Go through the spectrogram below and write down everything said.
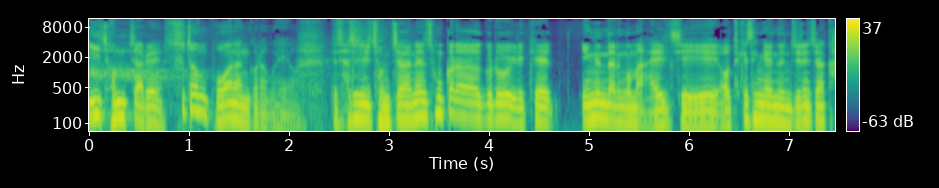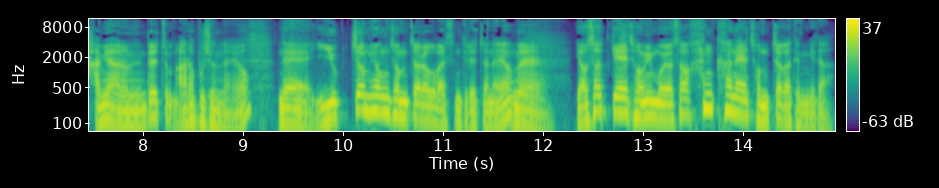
이 점자를 수정 보완한 거라고 해요. 사실 이 점자는 손가락으로 이렇게 읽는다는 것만 알지 어떻게 생겼는지는 제가 감이 안 오는데 좀 알아보셨나요? 네, 이 6점형 점자라고 말씀드렸잖아요. 네. 여섯 개의 점이 모여서 한 칸의 점자가 됩니다.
